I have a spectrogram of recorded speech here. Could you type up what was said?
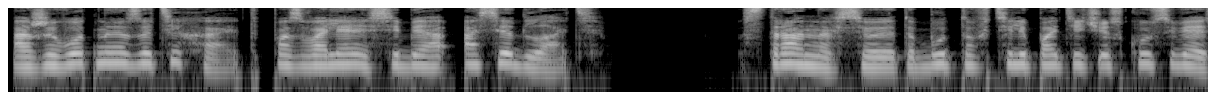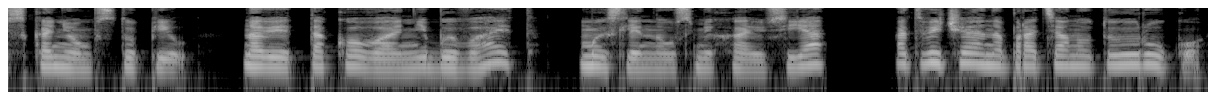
а животное затихает, позволяя себя оседлать. Странно все это, будто в телепатическую связь с конем вступил. Но ведь такого не бывает, мысленно усмехаюсь я, отвечая на протянутую руку,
